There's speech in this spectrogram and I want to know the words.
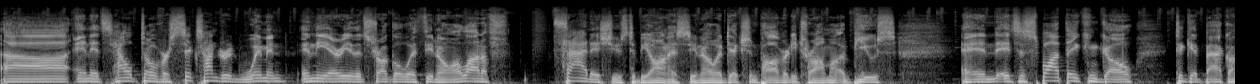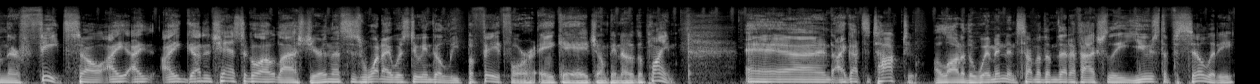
Uh, Uh, and it's helped over 600 women in the area that struggle with, you know, a lot of sad issues. To be honest, you know, addiction, poverty, trauma, abuse, and it's a spot they can go. To get back on their feet. So I, I, I got a chance to go out last year, and this is what I was doing the leap of faith for, aka jumping out of the plane and I got to talk to a lot of the women and some of them that have actually used the facility,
